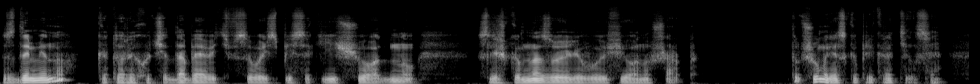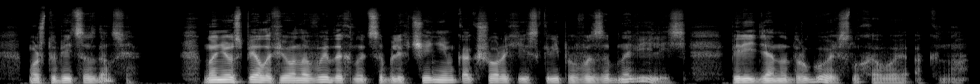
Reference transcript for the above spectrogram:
с домино, который хочет добавить в свой список еще одну слишком назойливую Фиону Шарп. Тут шум резко прекратился. Может, убийца сдался? Но не успела Фиона выдохнуть с облегчением, как шорохи и скрипы возобновились, перейдя на другое слуховое окно.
